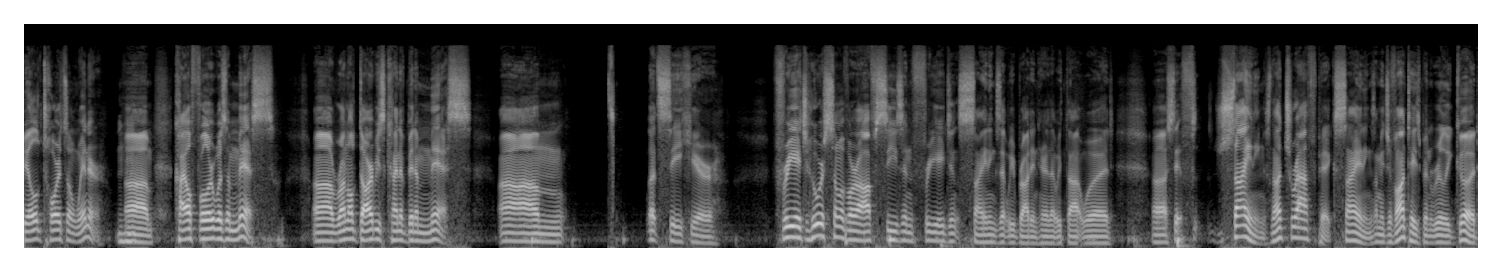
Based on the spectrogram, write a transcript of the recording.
build towards a winner. Um, Kyle Fuller was a miss. Uh, Ronald Darby's kind of been a miss. Um, let's see here. Free agent. Who are some of our off-season free agent signings that we brought in here that we thought would uh, stay, f- signings, not draft picks, signings. I mean, Javonte's been really good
